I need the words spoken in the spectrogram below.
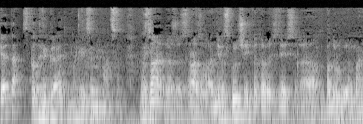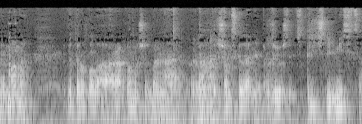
это сподвигает многих заниматься. Знаю даже сразу один случай, который здесь э, подруга моей мамы, которая была раком очень больная, э, ага. причем сказали, проживешь 3-4 месяца.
